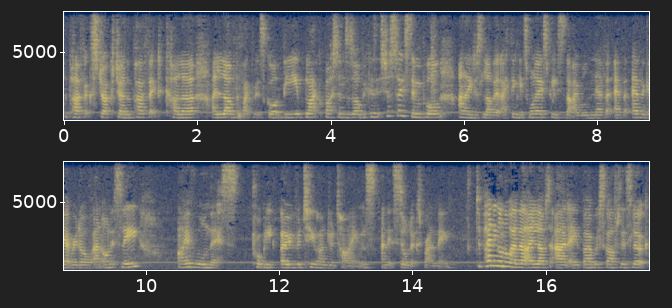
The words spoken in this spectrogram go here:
the perfect structure the perfect color. I love the fact that it's got the black buttons as well because it's just so simple and i just love it. I think it's one of those pieces that i will never ever ever get rid of. And honestly i've worn this probably over 200 times and it still looks brand new Depending on the weather, I love to add a Burberry scarf to this look.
